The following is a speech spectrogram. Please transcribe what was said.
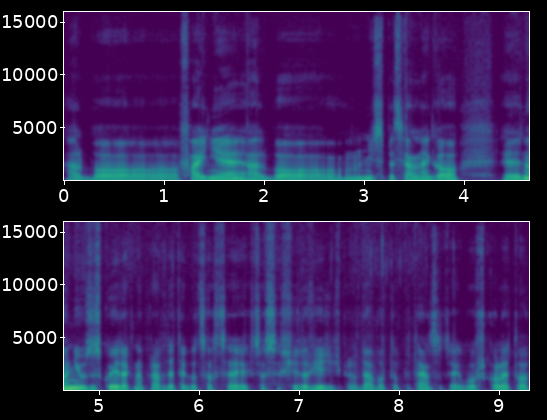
albo fajnie, albo nic specjalnego, y, no nie uzyskuję tak naprawdę tego, co chcę, co chcę się dowiedzieć, prawda? Bo to pytając o to, jak było w szkole, to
